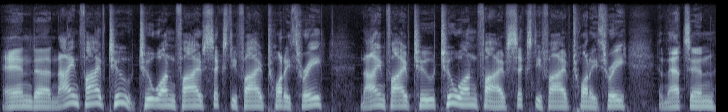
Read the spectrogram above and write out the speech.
And uh, 952 215 6523. 952 215 6523. And that's in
